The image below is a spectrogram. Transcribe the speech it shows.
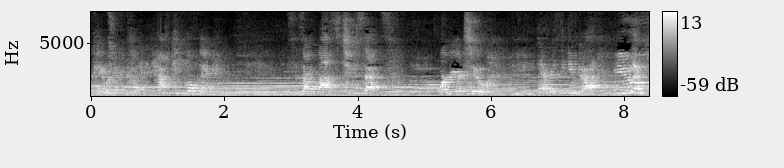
Okay, we're gonna cut it in half. Keep holding. This is our last two sets. Warrior two. Everything you've got. Lift.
